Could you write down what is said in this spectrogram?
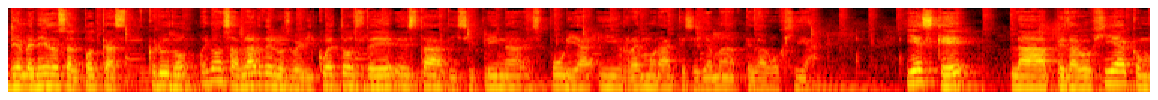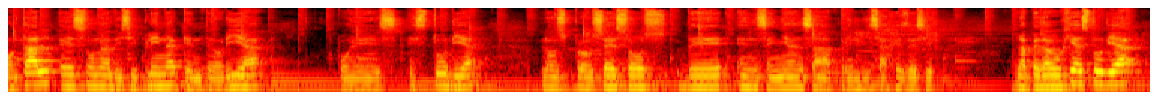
Bienvenidos al podcast crudo. Hoy vamos a hablar de los vericuetos de esta disciplina espuria y rémora que se llama pedagogía. Y es que la pedagogía como tal es una disciplina que en teoría pues estudia los procesos de enseñanza-aprendizaje, es decir, la pedagogía estudia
